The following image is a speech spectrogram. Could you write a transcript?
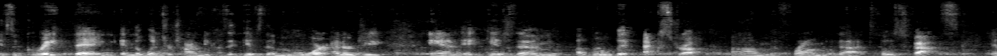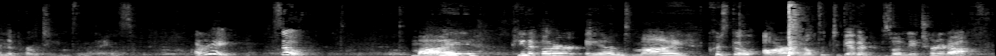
is a great thing in the wintertime because it gives them more energy and it gives them a little bit extra um, from that those fats and the proteins and things. All right, so my peanut butter and my Crisco are melted together, so I'm going to turn it off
